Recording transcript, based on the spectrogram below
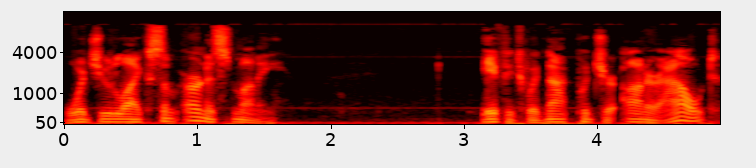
"Would you like some earnest money?" "If it would not put your honor out."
